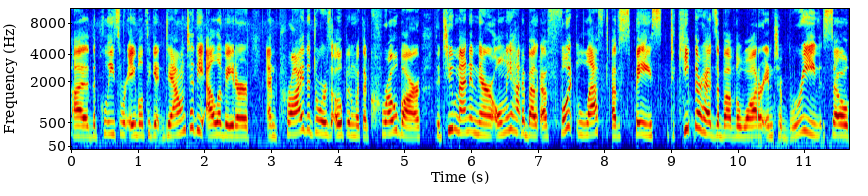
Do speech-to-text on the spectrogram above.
Uh, the police were able to get down to the elevator elevator and pry the doors open with a crowbar. The two men in there only had about a foot left of space to keep their heads above the water and to breathe. So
